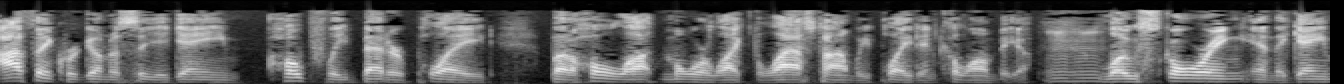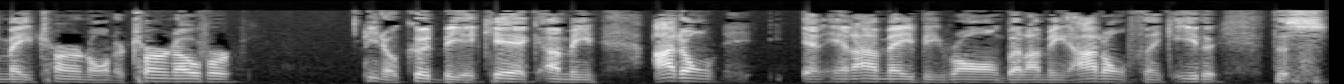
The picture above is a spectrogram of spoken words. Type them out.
I think we're going to see a game hopefully better played, but a whole lot more like the last time we played in Columbia. Mm-hmm. Low scoring and the game may turn on a turnover. You know, could be a kick. I mean, I don't, and, and I may be wrong, but I mean, I don't think either the s-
